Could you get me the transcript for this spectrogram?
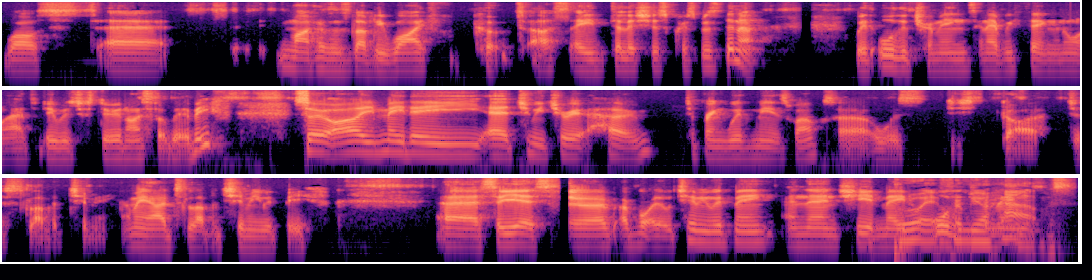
whilst uh, my cousin's lovely wife cooked us a delicious Christmas dinner with all the trimmings and everything, and all I had to do was just do a nice little bit of beef. So I made a, uh chimichurri at home to bring with me as well. So I always just got just love a chimmy. I mean, I just love a chimmy with beef. Uh, so yes, so I brought a little chimmy with me, and then she had made Brought it all from the your trimmings. house.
